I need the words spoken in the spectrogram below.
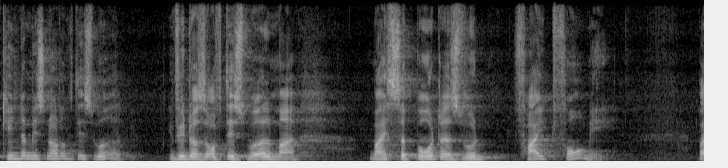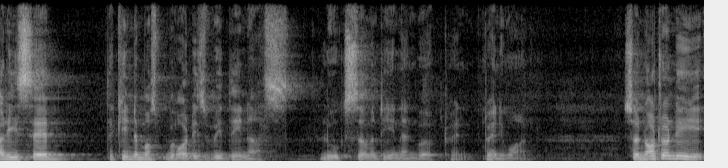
kingdom is not of this world. If it was of this world, my, my supporters would fight for me. But he said, the kingdom of God is within us. Luke 17 and verse 21. So not only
